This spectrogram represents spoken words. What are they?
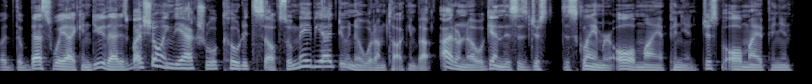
But the best way I can do that is by showing the actual code itself. So maybe I do know what I'm talking about. I don't know. Again, this is just disclaimer, all my opinion. Just all my opinion.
